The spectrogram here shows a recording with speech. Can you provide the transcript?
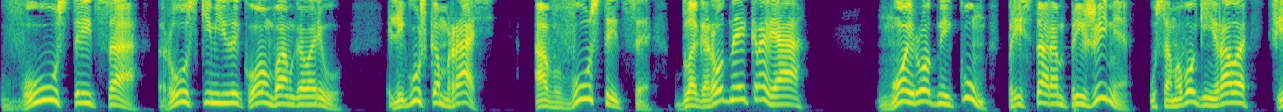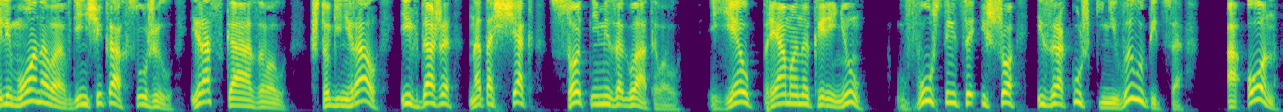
«Вустрица! Русским языком вам говорю. Лягушка-мразь, а в вустрице благородная кровя. Мой родный кум при старом прижиме у самого генерала Филимонова в денщиках служил и рассказывал, что генерал их даже натощак сотнями заглатывал. Ел прямо на кореню. В устрице еще из ракушки не вылупится, а он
